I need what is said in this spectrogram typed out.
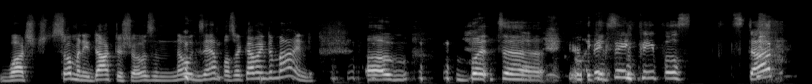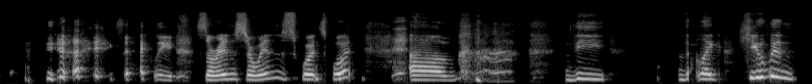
watched so many doctor shows and no examples are coming to mind um but uh You're like it's- fixing people's stuff. yeah, exactly. Syringe, syringe, squirt, squirt. Um, the, the like human,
